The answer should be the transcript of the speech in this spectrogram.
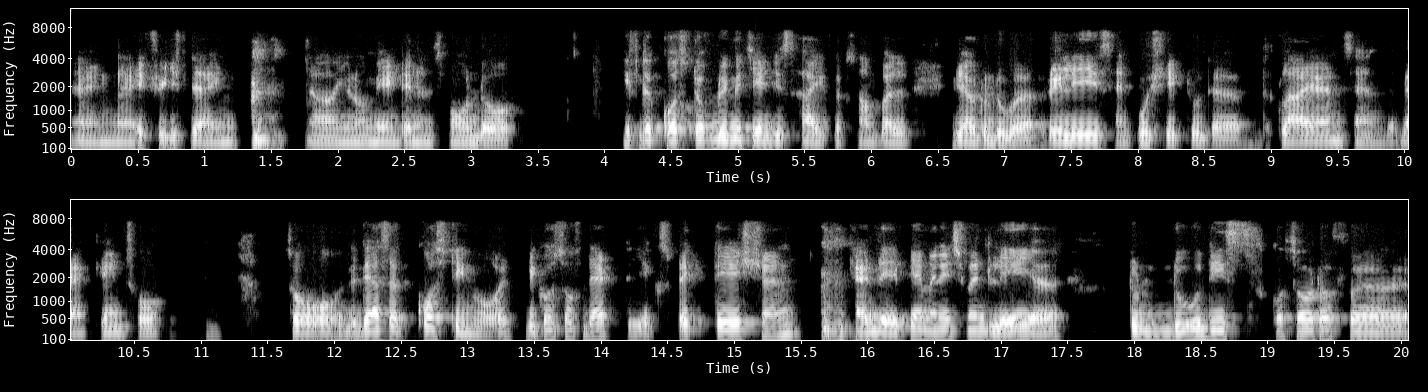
and if if they're in uh, you know maintenance mode or if the cost of doing a change is high, for example, you have to do a release and push it to the, the clients and the backend. So, so there's a cost involved. Because of that, the expectation at the API management layer to do this sort of uh,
